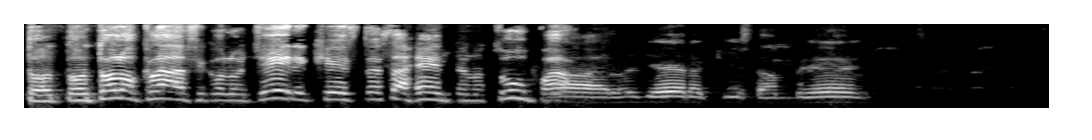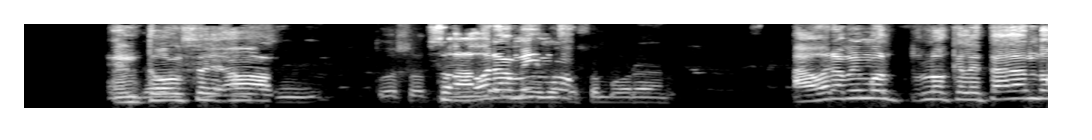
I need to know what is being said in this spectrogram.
Todos todo, todo los clásicos, los Jada Kiss, toda esa gente, los Tupac. Claro, Yera Kiss también. Entonces, ah, so ahora mismo- ahora mismo lo que le está dando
